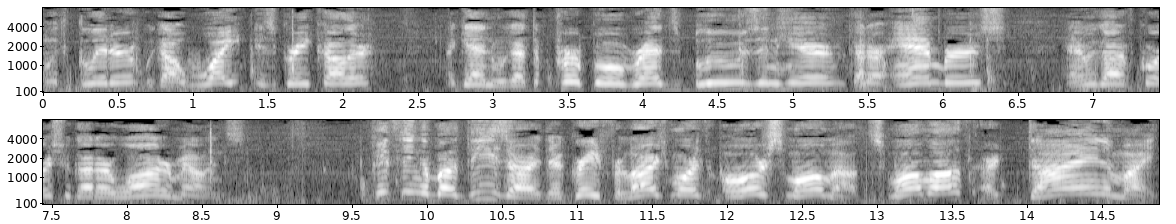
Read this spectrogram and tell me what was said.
with glitter. We got white is great color. Again, we got the purple, reds, blues in here. We got our ambers. And we got, of course, we got our watermelons. Good thing about these are they're great for largemouth or smallmouth. Smallmouth are dynamite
